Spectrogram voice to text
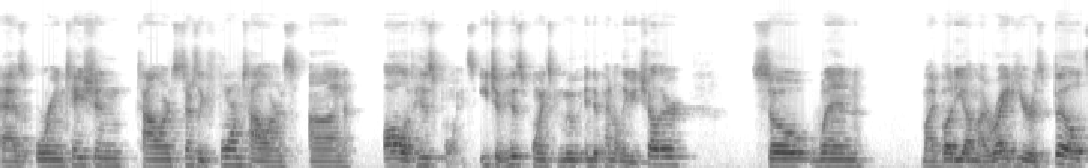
has orientation tolerance, essentially form tolerance on all of his points. Each of his points can move independently of each other. So when my buddy on my right here is built,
